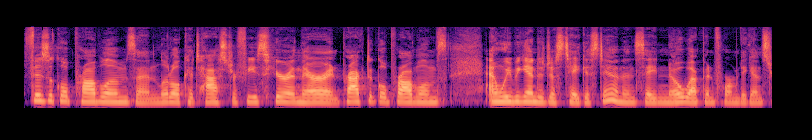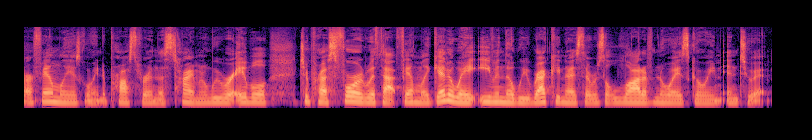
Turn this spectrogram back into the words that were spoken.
physical problems and little catastrophes here and there, and practical problems. And we began to just take a stand and say, No weapon formed against our family is going to prosper in this this time. And we were able to press forward with that family getaway, even though we recognized there was a lot of noise going into it.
